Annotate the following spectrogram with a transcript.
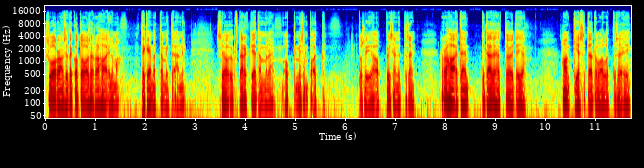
suoraan sitä kotoa se raha ilman tekemättä mitään, niin se on yksi tärkeä tämmöinen oppimisen paikka. Tosiaan oppii sen, että sen raha eteen pitää tehdä töitä ja hankkia sitä tavalla, että se ei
